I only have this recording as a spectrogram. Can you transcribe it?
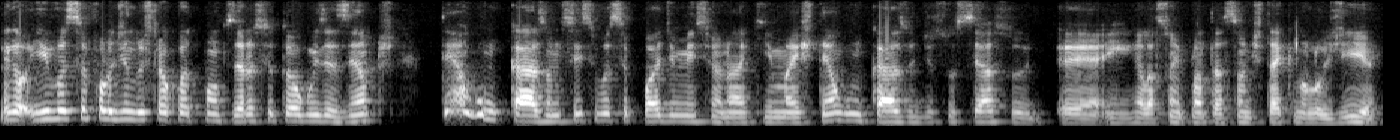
Legal. E você falou de indústria 4.0, citou alguns exemplos. Tem algum caso, não sei se você pode mencionar aqui, mas tem algum caso de sucesso é, em relação à implantação de tecnologia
